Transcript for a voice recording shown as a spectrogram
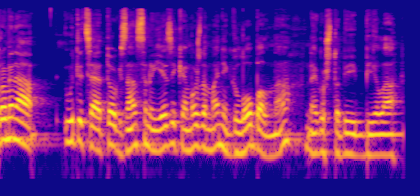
promjena utjecaja tog znanstvenog jezika je možda manje globalna nego što bi bila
